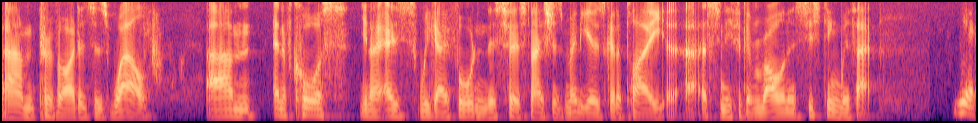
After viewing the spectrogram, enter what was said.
um, providers as well. Um, and of course, you know, as we go forward in this, First Nations media is going to play a, a significant role in assisting with that. Yes.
